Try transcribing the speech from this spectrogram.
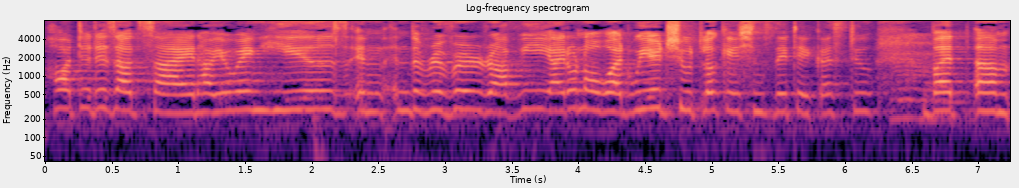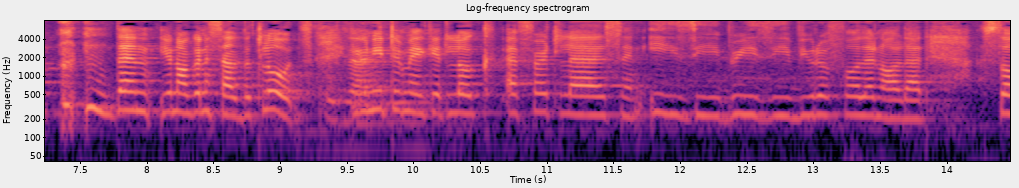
hot it is outside, how you're wearing heels in the river Ravi, I don't know what weird shoot locations they take us to, but um, then you're not going to sell the clothes. Exactly. You need to make it look effortless and easy, breezy, beautiful and all. That so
